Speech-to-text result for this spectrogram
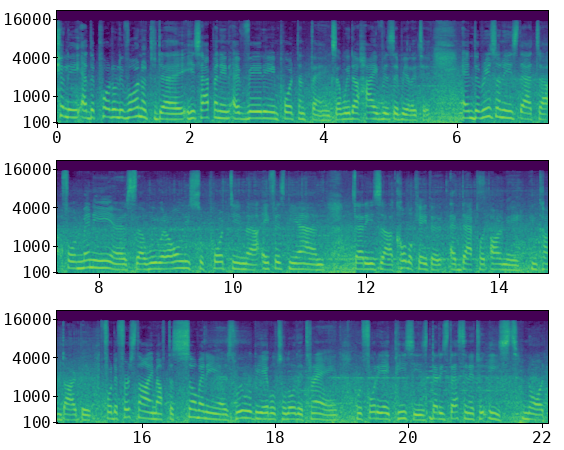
Actually, at the Port of Livorno today is happening a very important thing uh, with a high visibility. And the reason is that uh, for many years uh, we were only supporting uh, FSBN that is uh, co-located at Depot Army in Camp Darby. For the first time after so many years, we will be able to load a train with 48 pieces that is destined to East, North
